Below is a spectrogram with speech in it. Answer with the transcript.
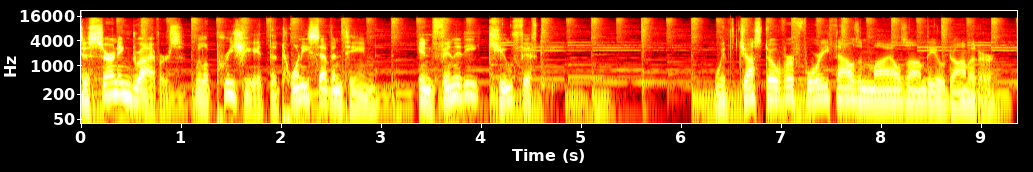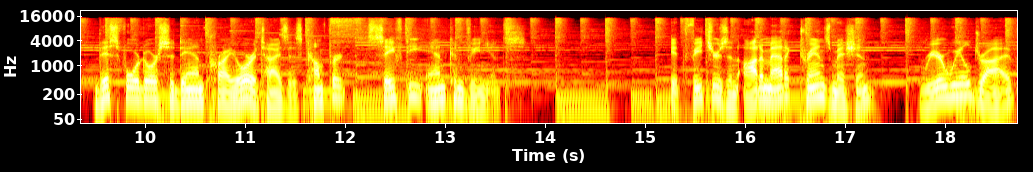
Discerning drivers will appreciate the 2017 Infiniti Q50. With just over 40,000 miles on the odometer, this four-door sedan prioritizes comfort, safety, and convenience. It features an automatic transmission, rear-wheel drive,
